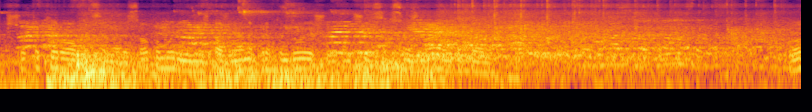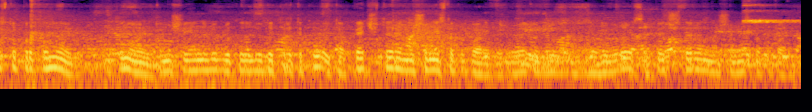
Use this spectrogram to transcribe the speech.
Якщо таке робиться на високому рівні, я ж кажу, я не претендую, що я там щось все знаю і так далі. Просто пропоную, пропоную, тому що я не люблю, коли люди критикують. Так, 5-4 наше місто попереду. Я тут вже заговорився, 5-4 наше місто попереду.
